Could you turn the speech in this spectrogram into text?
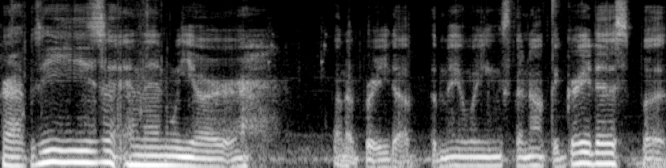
Grab these, and then we are gonna breed up the Maewings. They're not the greatest, but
